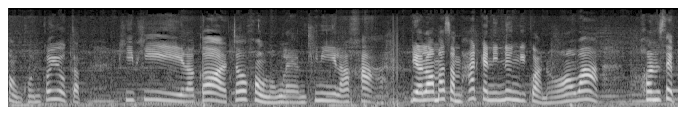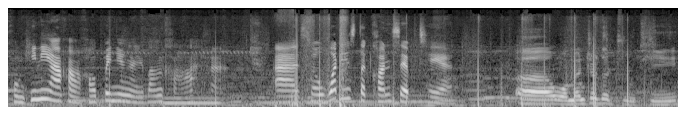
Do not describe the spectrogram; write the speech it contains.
สองคนก็อยู่กับพี่ๆ แล้วก็เจ้าของโรงแรมที่นี่แล้วค่ะ เดี๋ยวเรามาสัมภาษณ์กันนิดนึงดีกว่าเนาะว่าคอนเซปต์ของที่เนี่ยค่ะ เขาเป็นยังไงบ้างคะ Uh, so what is the concept here? 呃，我们这的主题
